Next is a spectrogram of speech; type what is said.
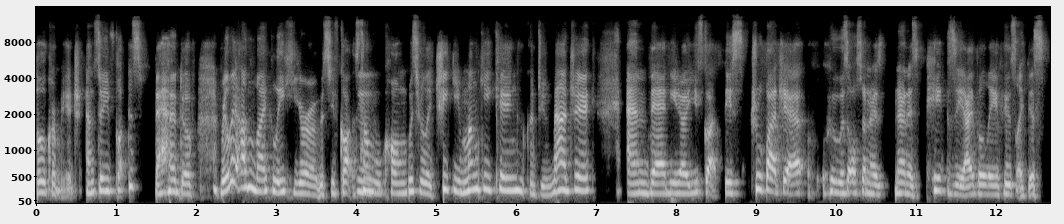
pilgrimage. And so you've got this band of really unlikely heroes. You've got mm. Wukong, who's really cheeky monkey king who can do magic. And then, you know, you've got this Zhu who is also known as, known as Pigsy, I believe, who's like this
